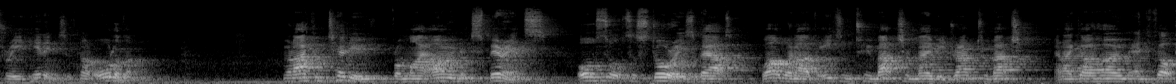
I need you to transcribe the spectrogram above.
three headings, if not all of them. When I can tell you from my own experience all sorts of stories about, well, when I've eaten too much and maybe drunk too much, and I go home and felt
